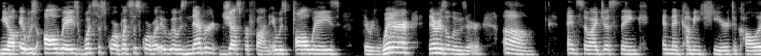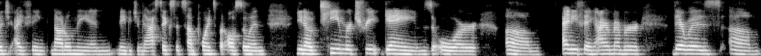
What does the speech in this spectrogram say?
you know it was always what's the score? What's the score? It, was never just for fun. It was always there was a winner there was a loser. Um, and so i just think and then coming here to college i think not only in maybe gymnastics at some points but also in you know, team retreat games or um, anything. I remember there was um,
